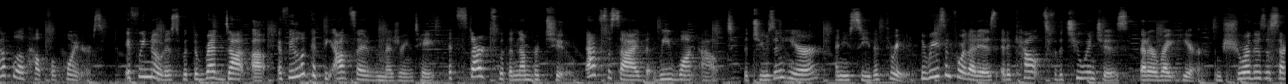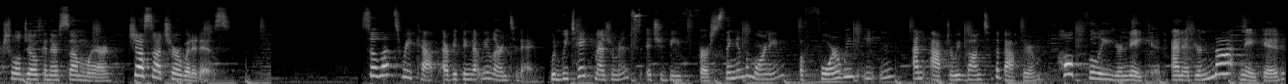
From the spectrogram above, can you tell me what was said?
couple of helpful pointers. If we notice with the red dot up, if we look at the outside of the measuring tape, it starts with a number two. That's the side that we want out. The two's in here, and you see the three. The reason for that is it accounts for the two inches that are right here. I'm sure there's a sexual joke in there somewhere, just not sure what it is. So let's recap everything that we learned today. When we take measurements, it should be first thing in the morning, before we've eaten, and after we've gone to the bathroom. Hopefully you're naked. And if you're not naked,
